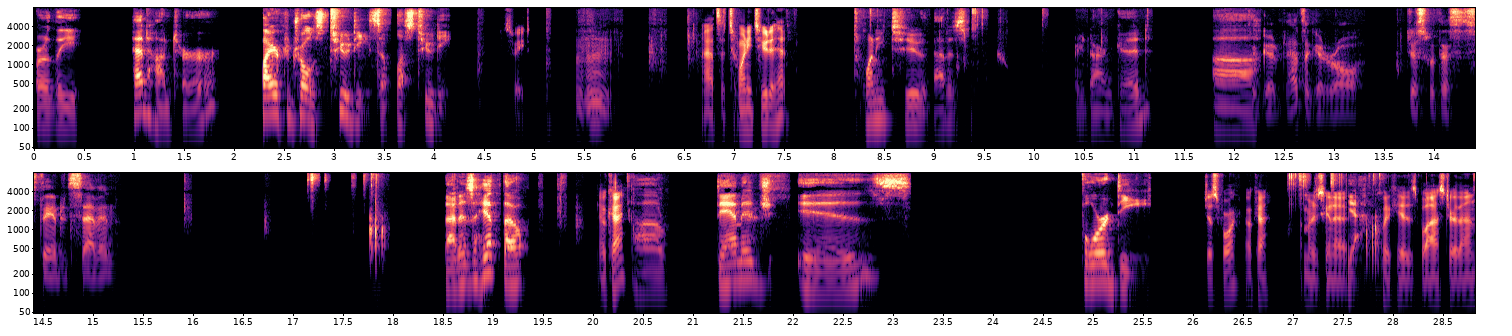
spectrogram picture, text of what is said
For the headhunter, fire control is two D, so plus two D. Sweet. Mm-hmm. That's a 22 to hit. 22. That is pretty darn good. Uh, That's a good. That's a good roll. Just with a standard seven. That is a hit, though. Okay. Uh, damage is 4D. Just four? Okay. I'm just going to Yeah. click his blaster then.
